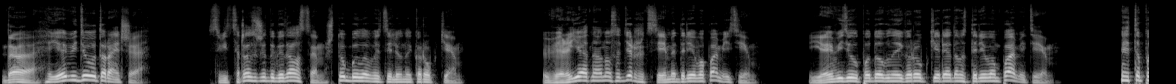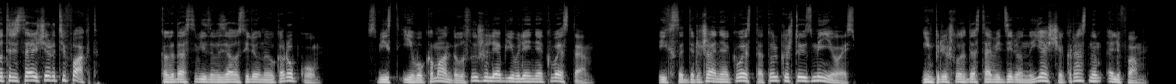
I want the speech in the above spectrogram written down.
Да, я видел это раньше. Свит сразу же догадался, что было в зеленой коробке. Вероятно, оно содержит семя древа памяти. Я видел подобные коробки рядом с древом памяти. Это потрясающий артефакт. Когда Свист взял зеленую коробку, Свист и его команда услышали объявление квеста. Их содержание квеста только что изменилось. Им пришлось доставить зеленый ящик красным эльфам.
